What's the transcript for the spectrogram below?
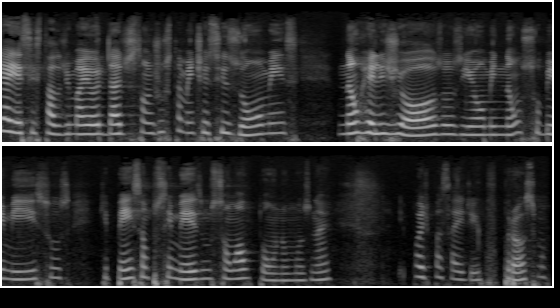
E aí, esse estado de maioridade são justamente esses homens não religiosos e homens não submissos que pensam por si mesmos, são autônomos, né? Pode passar aí para o próximo.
